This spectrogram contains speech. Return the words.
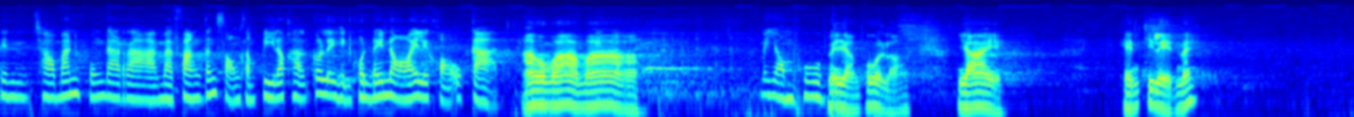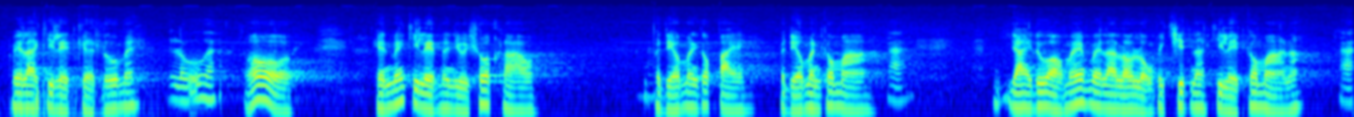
เป็นชาวบ้านโค้งดารามาฟังตั้งสองสามปีแล้วค่ะ ก็เลยเห็นคนน้อยๆเลยขอโอกาส เอาว่ามา ไม่ยอมพูด ไม่อยากพูดเหรอยายเห็นกิเลสไหม เวลากิเลสเกิดรู้ไหม รู้ค่ะโอ้ เห็นไหมกิเลสมันอยู่ชั่วคราว ประเดี๋ยวมันก็ไป ประเดี๋ยวมันก็มาค่ะยายดูออกไหมเวลาเราหลงไปคิดนะกิเลสก็มานะค่ะ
